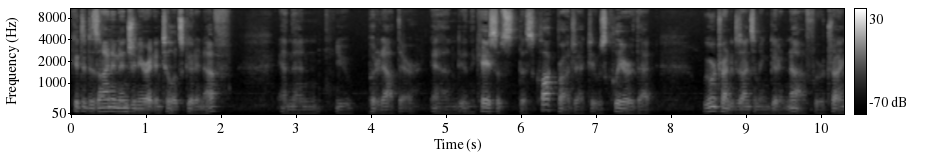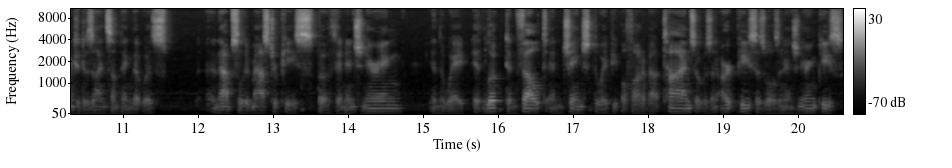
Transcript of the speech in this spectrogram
get to design and engineer it until it's good enough, and then you put it out there. And in the case of this clock project, it was clear that we weren't trying to design something good enough. We were trying to design something that was an absolute masterpiece, both in engineering in the way it looked and felt and changed the way people thought about time. So it was an art piece as well as an engineering piece.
